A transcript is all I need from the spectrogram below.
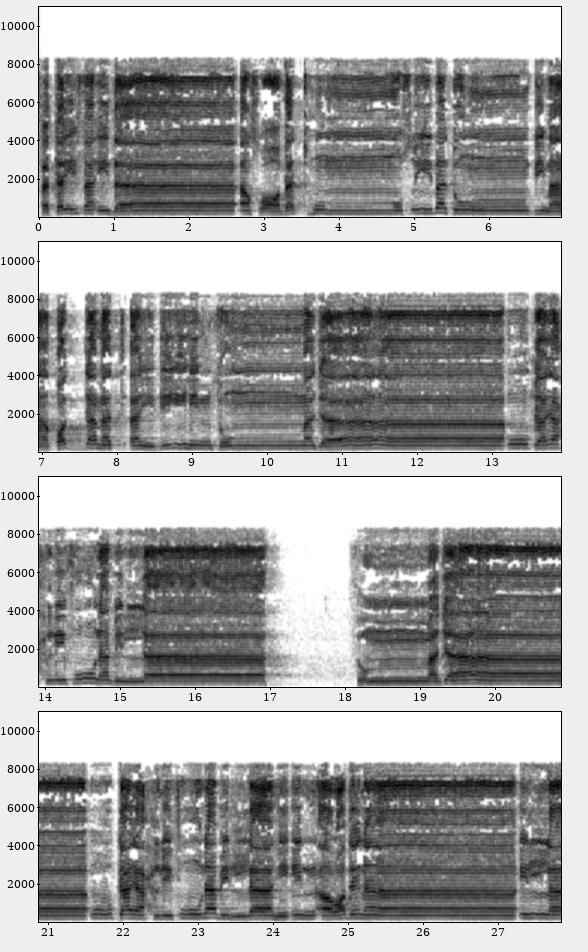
فكيف إذا أصابتهم مصيبة بما قدمت أيديهم ثم جاءوك يحلفون بالله ثم جاءوك يحلفون بالله إن أردنا إلا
